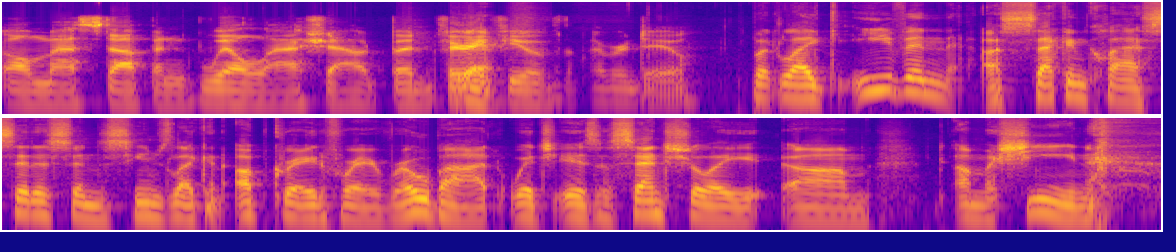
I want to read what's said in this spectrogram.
all messed up and will lash out, but very Yeah. few of them ever do. But like even a second class citizen seems like an upgrade for a robot, which is essentially um, a machine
